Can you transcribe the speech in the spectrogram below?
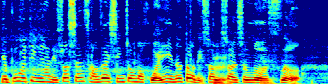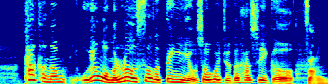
也不一定啊。你说深藏在心中的回忆，那到底算不算是垃圾？他可能，因为我们垃圾的定义，有时候会觉得它是一个脏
